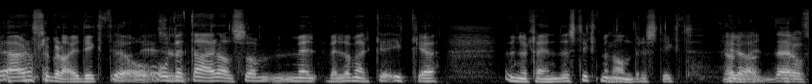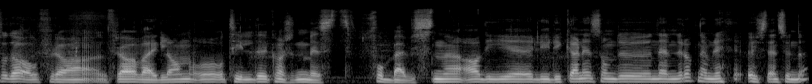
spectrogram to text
jeg er så glad i dikt. Og, og dette er altså vel å merke ikke undertegnedes dikt, men andres dikt. Ja, det, er, det er også da alt fra, fra Wergeland og til det kanskje den mest forbausende av de eh, lyrikerne som du nevner opp, nemlig Øystein Sunde?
